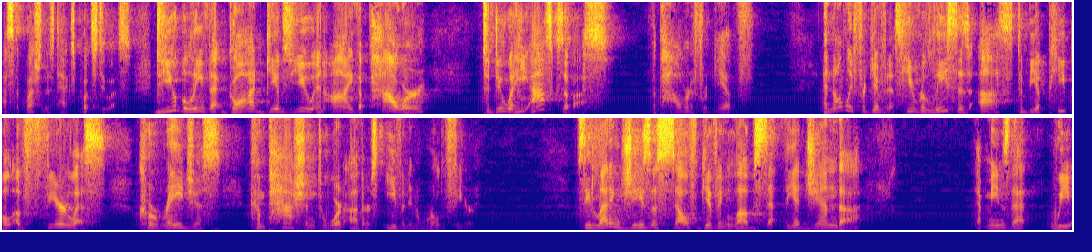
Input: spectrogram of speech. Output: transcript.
That's the question this text puts to us. Do you believe that God gives you and I the power to do what he asks of us? The power to forgive. And not only forgiveness, he releases us to be a people of fearless, courageous compassion toward others, even in a world of fear. See, letting Jesus' self giving love set the agenda, that means that we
